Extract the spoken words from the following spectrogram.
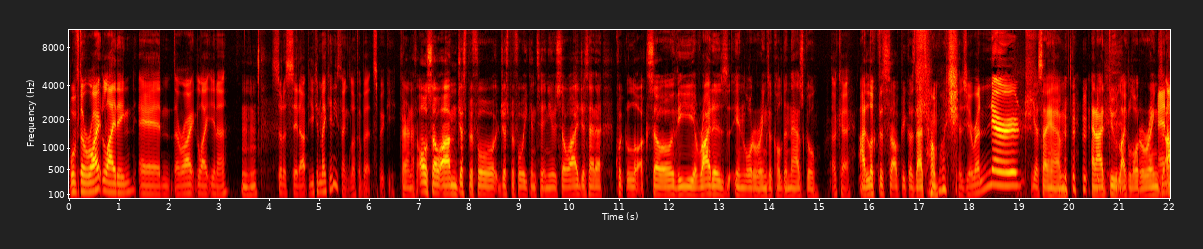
with the right lighting and the right like you know hmm sort of setup, you can make anything look a bit spooky. Fair enough. Also, um, just before just before we continue, so I just had a quick look. So the riders in Lord of the Rings are called the Nazgul. Okay, I looked this up because that's how much. because you're a nerd. Yes, I am, and I do like Lord of the Rings. And um,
